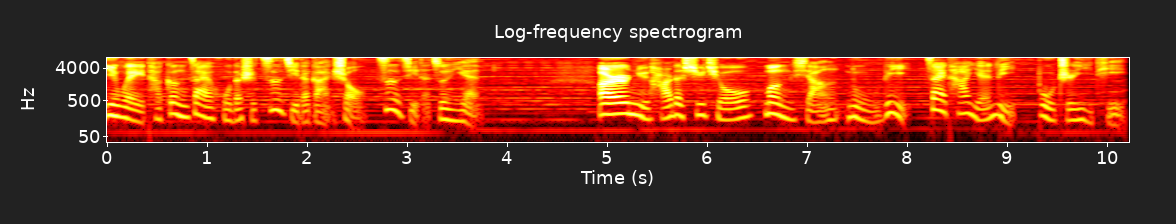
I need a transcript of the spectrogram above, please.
因为他更在乎的是自己的感受、自己的尊严，而女孩的需求、梦想、努力，在他眼里不值一提。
